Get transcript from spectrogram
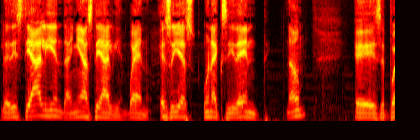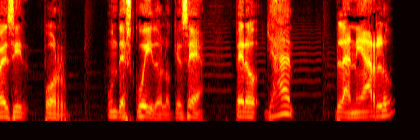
Le diste a alguien, dañaste a alguien. Bueno, eso ya es un accidente, ¿no? Eh, se puede decir por un descuido, lo que sea. Pero ya planearlo,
